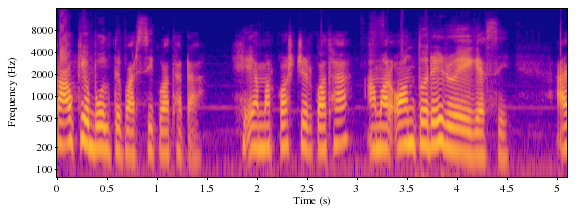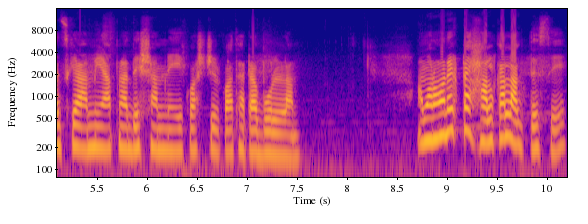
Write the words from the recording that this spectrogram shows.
কাউকে বলতে পারছি কথাটা। এ আমার কষ্টের কথা আমার অন্তরে রয়ে গেছে। আজকে আমি আপনাদের সামনে এই কষ্টের কথাটা বললাম। আমার অনেকটা হালকা লাগতেছে,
